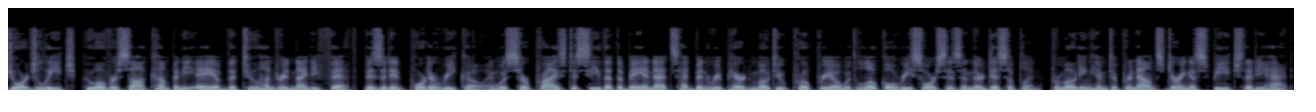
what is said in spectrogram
George Leach, who oversaw Company A of the 295th, visited Puerto Rico and was surprised to see that the bayonets had been repaired motu proprio with local resources and their discipline, promoting him to pronounce during a speech that he had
